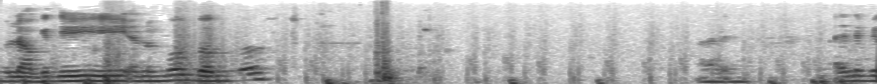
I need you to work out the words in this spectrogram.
Wala, gindi, ano ba, bag ba? Ay, ay level 2. Ano na lang bago. Ada. Hindi ka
